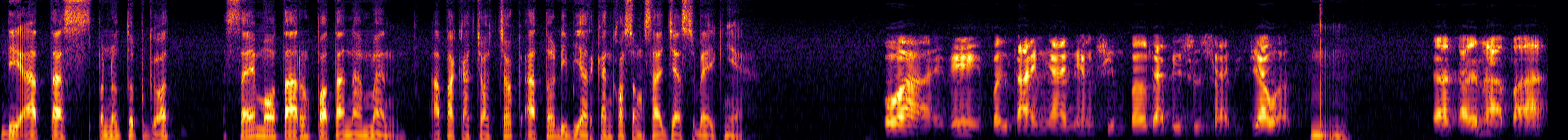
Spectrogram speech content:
di atas penutup got, saya mau taruh pot tanaman. Apakah cocok atau dibiarkan kosong saja sebaiknya? Pertanyaan yang simpel tapi susah dijawab. Mm -mm. Ya, karena apa?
